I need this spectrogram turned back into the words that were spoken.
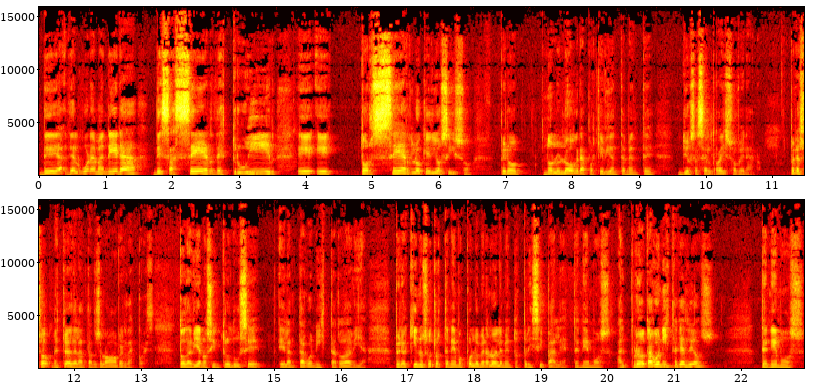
de, de alguna manera deshacer, destruir, eh, eh, torcer lo que Dios hizo, pero no lo logra porque evidentemente Dios es el rey soberano. Pero eso me estoy adelantando, eso lo vamos a ver después. Todavía no se introduce el antagonista todavía. Pero aquí nosotros tenemos por lo menos los elementos principales. Tenemos al protagonista que es Dios, tenemos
